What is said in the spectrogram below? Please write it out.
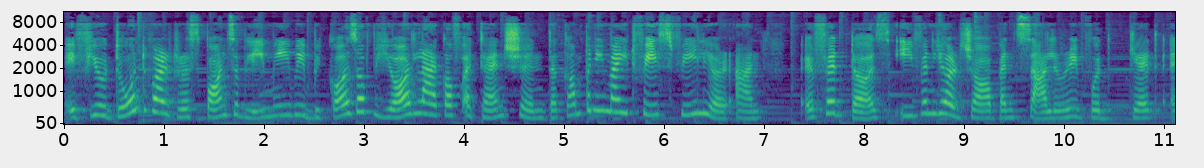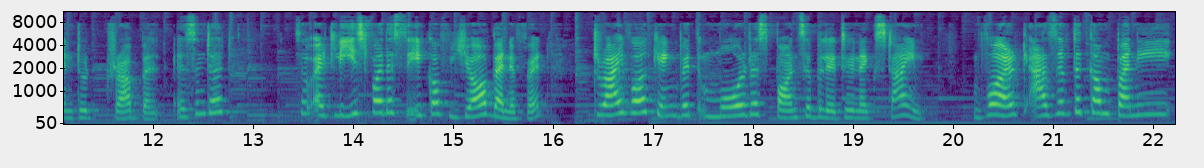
if you don't work responsibly, maybe because of your lack of attention, the company might face failure and if it does, even your job and salary would get into trouble, isn't it? So, at least for the sake of your benefit, try working with more responsibility next time. Work as if the company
